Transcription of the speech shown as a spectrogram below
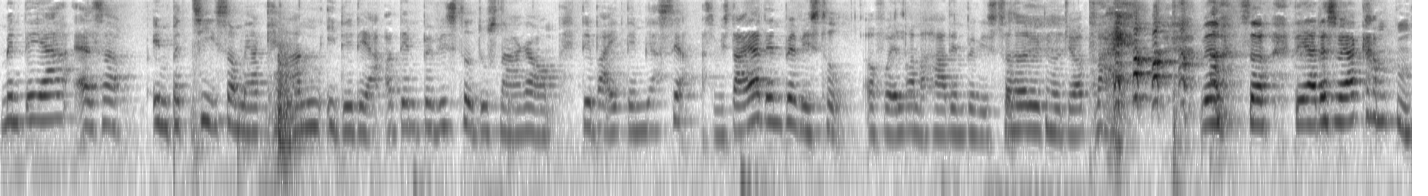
Men det er altså empati, som er kernen i det der, og den bevidsthed, du snakker om, det er bare ikke dem, jeg ser. Altså hvis der er den bevidsthed, og forældrene har den bevidsthed, Så havde du ikke noget job. Nej. Vel, så det er desværre kampen,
